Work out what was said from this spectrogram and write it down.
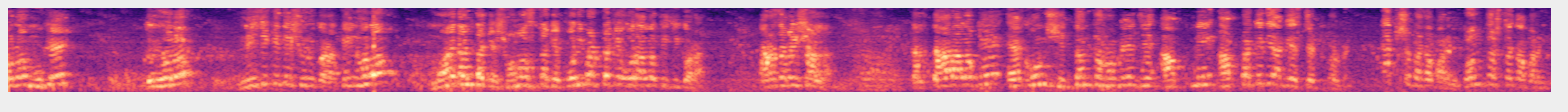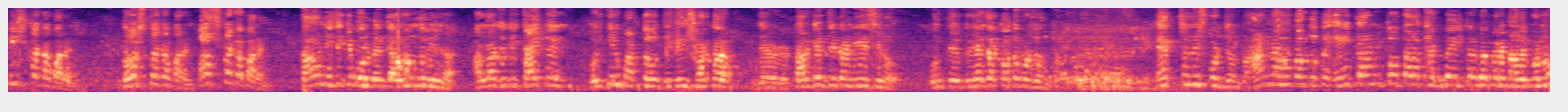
হলো মুখে, দুই হলো নিজেকে দিয়ে শুরু করা, তিন হলো ময়দানটাকে, সমাজটাকে, পরিবারটাকে ওর আলোকে কি করা? পারা যাবে ইনশাল্লাহ তার আলোকে এখন সিদ্ধান্ত হবে যে আপনি আপনাকে দিয়ে আগে স্টেট করবেন। একশো টাকা পারেন, পঞ্চাশ টাকা পারেন, বিশ টাকা পারেন, দশ টাকা পারেন, পাঁচ টাকা পারেন। তাও নিজেকে বলবেন যে, আলহামদুলিল্লাহ, আল্লাহ যদি চাইতেন ওই দিন পারতো যেদিন সরকার টার্গেট যেটা নিয়েছিল দুই হাজার কত পর্যন্ত? একচল্লিশ পর্যন্ত। আর না হোক, অন্তত এই টার্ম তো তারা থাকবে, এইটার ব্যাপারে তাদের কোনো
